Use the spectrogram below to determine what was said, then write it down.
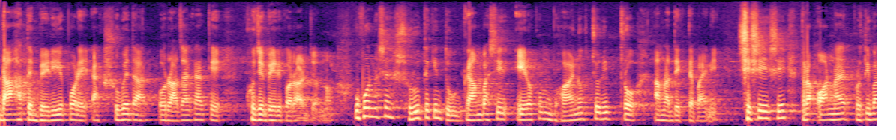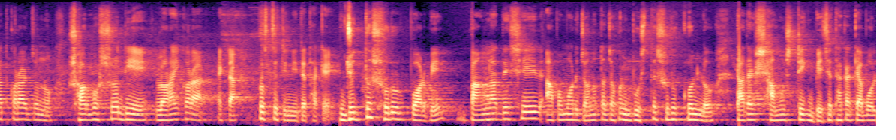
দা হাতে বেরিয়ে পড়ে এক সুবেদার ও রাজাকারকে খুঁজে বের করার জন্য। উপন্যাসের শুরুতে কিন্তু গ্রামবাসীর এরকম ভয়ানক চরিত্র আমরা দেখতে পাইনি। শেষে এসে তারা অন্যায়ের প্রতিবাদ করার জন্য সর্বস্ব দিয়ে লড়াই করার একটা প্রস্তুতি নিতে থাকে। যুদ্ধ শুরুর পর্বে বাংলাদেশের আপামর জনতা যখন বুঝতে শুরু করল, তাদের সামষ্টিক বেঁচে থাকা কেবল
